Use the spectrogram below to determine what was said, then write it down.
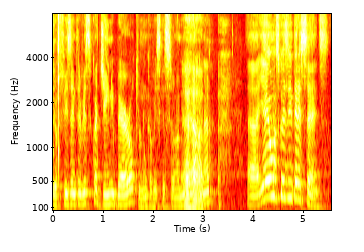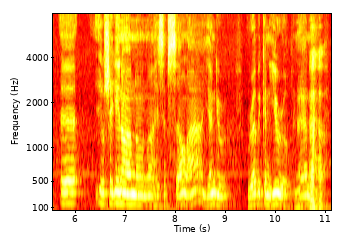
eu fiz a entrevista com a Jane Barrow, que eu nunca vou esquecer o nome dela, né? Uh, e aí umas coisas interessantes. Uh, eu cheguei na, na, recepção lá, Young Rubicon Europe, né? Uh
